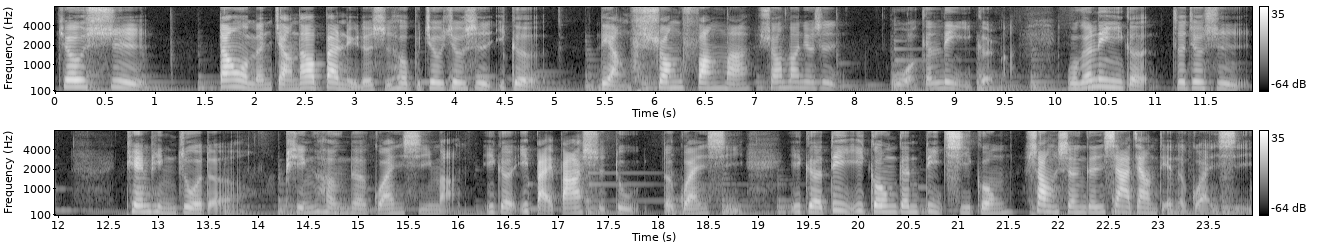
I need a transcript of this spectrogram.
就是当我们讲到伴侣的时候，不就就是一个两双方吗？双方就是我跟另一个嘛，我跟另一个，这就是天秤座的平衡的关系嘛，一个一百八十度的关系，一个第一宫跟第七宫上升跟下降点的关系。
